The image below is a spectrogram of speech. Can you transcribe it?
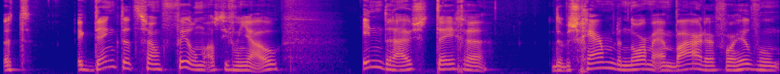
Het, ik denk dat zo'n film als die van jou indruist tegen de beschermde normen en waarden voor heel veel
